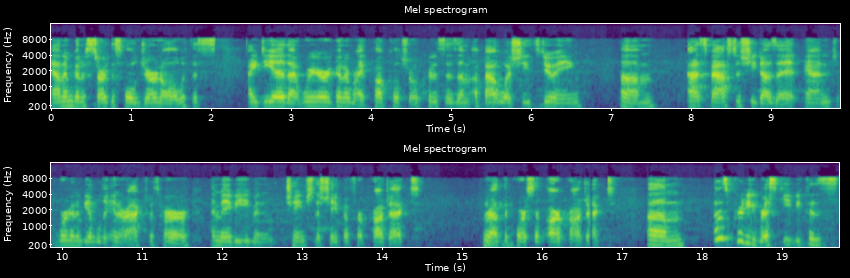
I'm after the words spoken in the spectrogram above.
and I'm going to start this whole journal with this idea that we're going to write pop cultural criticism about what she's doing um, as fast as she does it, and we're going to be able to interact with her and maybe even change the shape of her project throughout the course of our project. Um, that was pretty risky because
